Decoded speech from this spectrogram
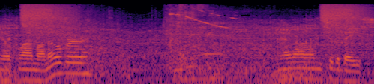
You climb on over. And head on to the base.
